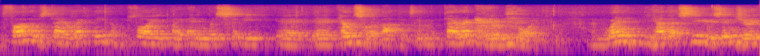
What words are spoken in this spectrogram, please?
His father was directly employed by Edinburgh City uh, uh, Council at that time, directly employed. And when he had that serious injury,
